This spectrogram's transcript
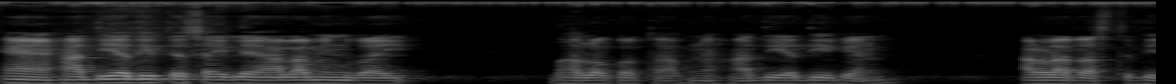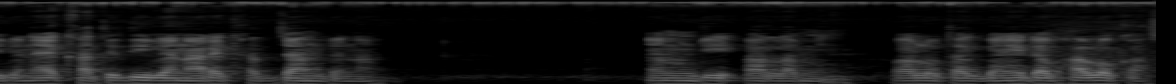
হ্যাঁ হাদিয়া দিতে চাইলে আলামিন ভাই, ভালো কথা, আপনি হাদিয়া দিবেন, আল্লাহর রাস্তে দিবেন, এক হাতে দিবেন, আরেক হাত জানবে না। এমডি আলামিন, ভালো থাকবেন, এটা ভালো কাজ।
